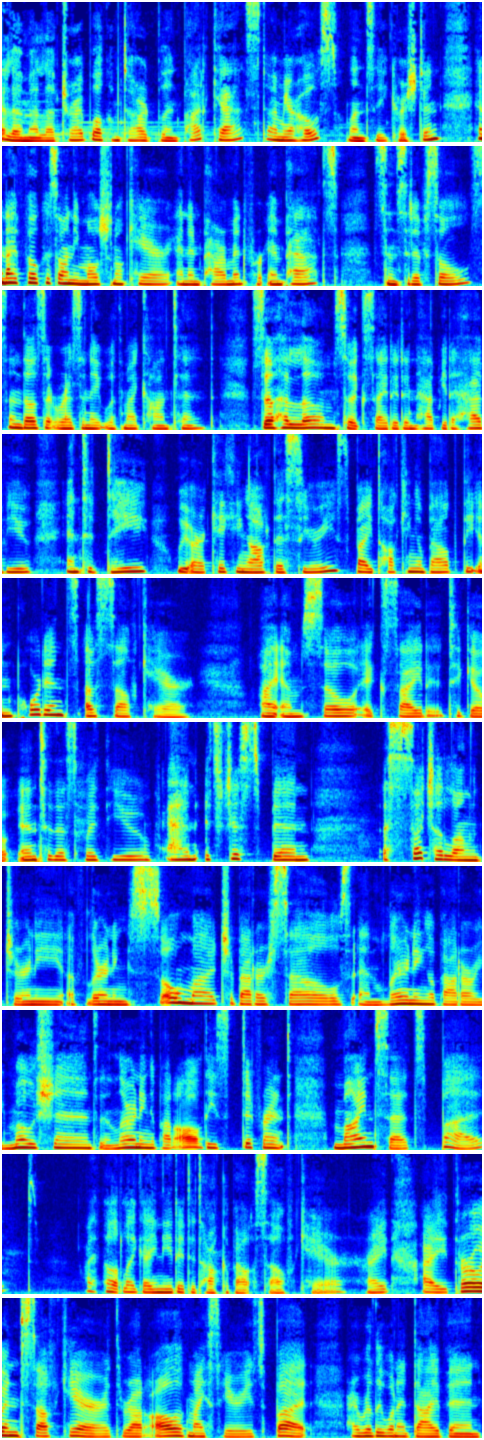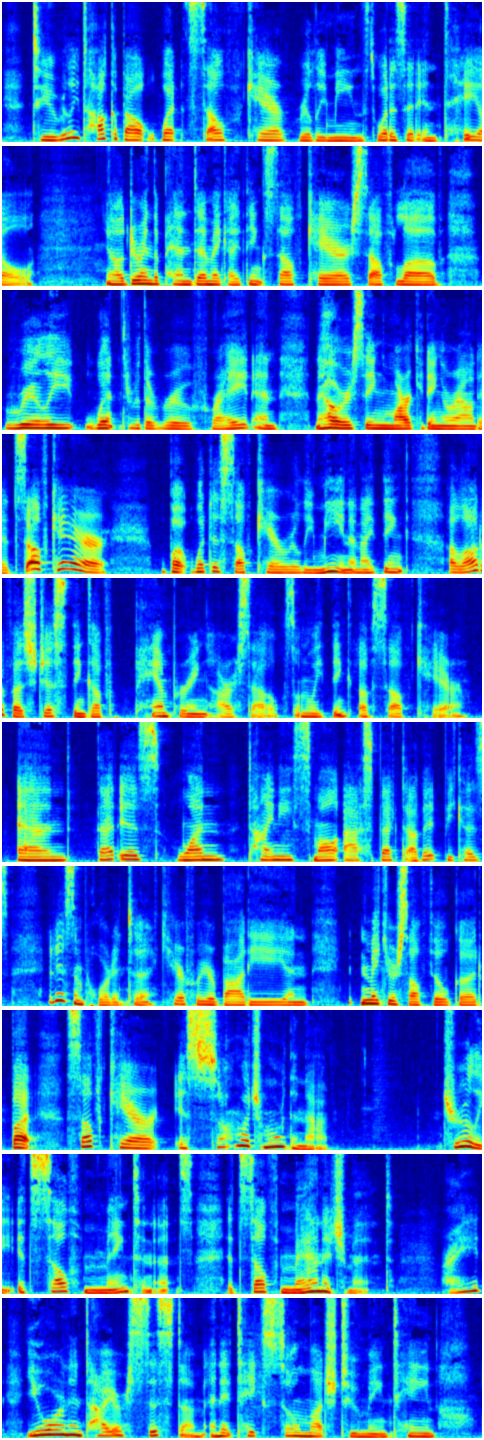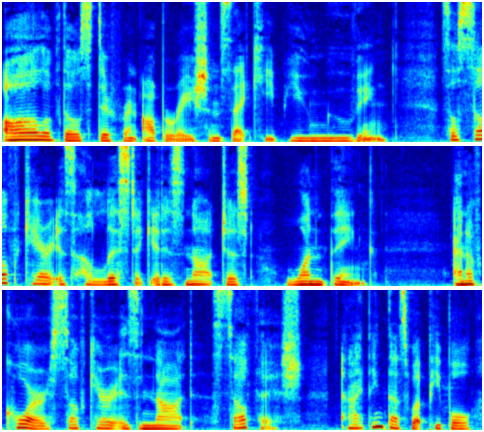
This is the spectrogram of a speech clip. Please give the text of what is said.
Hello, my love tribe. Welcome to Heart Blend Podcast. I'm your host, Lindsay Christian, and I focus on emotional care and empowerment for empaths, sensitive souls, and those that resonate with my content. So, hello, I'm so excited and happy to have you. And today we are kicking off this series by talking about the importance of self care. I am so excited to go into this with you, and it's just been a, such a long journey of learning so much about ourselves and learning about our emotions and learning about all these different mindsets. But I felt like I needed to talk about self care, right? I throw in self care throughout all of my series, but I really want to dive in to really talk about what self care really means. What does it entail? You know, during the pandemic, I think self care, self love really went through the roof, right? And now we're seeing marketing around it self care. But what does self care really mean? And I think a lot of us just think of pampering ourselves when we think of self care. And that is one tiny, small aspect of it because it is important to care for your body and make yourself feel good. But self care is so much more than that. Truly, it's self maintenance, it's self management, right? You are an entire system, and it takes so much to maintain all of those different operations that keep you moving. So, self care is holistic, it is not just one thing. And of course, self care is not selfish. And I think that's what people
